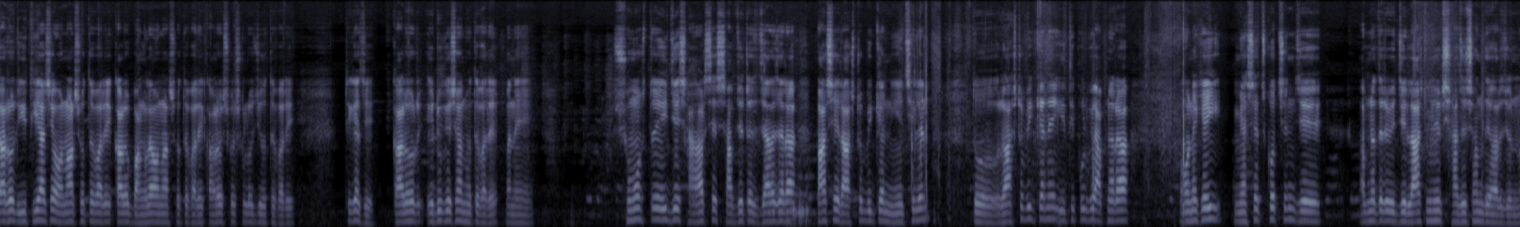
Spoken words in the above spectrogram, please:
কারোর ইতিহাসে অনার্স হতে পারে, কারোর বাংলা অনার্স হতে পারে, কারোর সোশ্যোলজি হতে পারে, ঠিক আছে? কারোর এডুকেশন হতে পারে মানে সমস্ত এই যে আর্টসের সাবজেক্টে যারা যারা পাশে রাষ্ট্রবিজ্ঞান নিয়েছিলেন, তো রাষ্ট্রবিজ্ঞানে ইতিপূর্বে আপনারা অনেকেই মেসেজ করছেন যে আপনাদের ওই যে লাস্ট মিনিট সাজেশন দেওয়ার জন্য।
